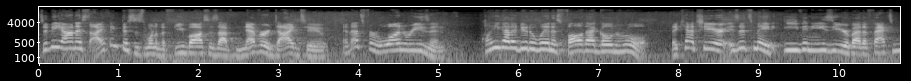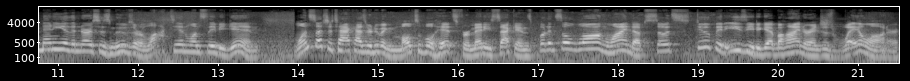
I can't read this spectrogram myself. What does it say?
To be honest, I think this is one of the few bosses I've never died to, and that's for one reason. All you gotta do to win is follow that golden rule. The catch here is it's made even easier by the fact many of the nurse's moves are locked in once they begin. One such attack has her doing multiple hits for many seconds, but it's a long windup, so it's stupid easy to get behind her and just wail on her.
